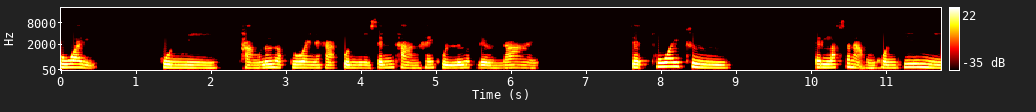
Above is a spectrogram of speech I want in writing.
ถ้วย คุณมีทางเลือกด้วยนะคะ คุณมีเส้นทางให้คุณเลือกเดินได้เจ็ดถ้วยคือ เป็นลักษณะของคนที่มี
